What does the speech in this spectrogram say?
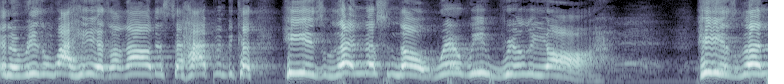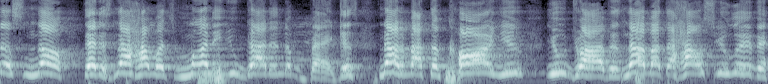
And the reason why he has allowed this to happen because he is letting us know where we really are. He is letting us know that it's not how much money you got in the bank. It's not about the car you, you drive. It's not about the house you live in.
